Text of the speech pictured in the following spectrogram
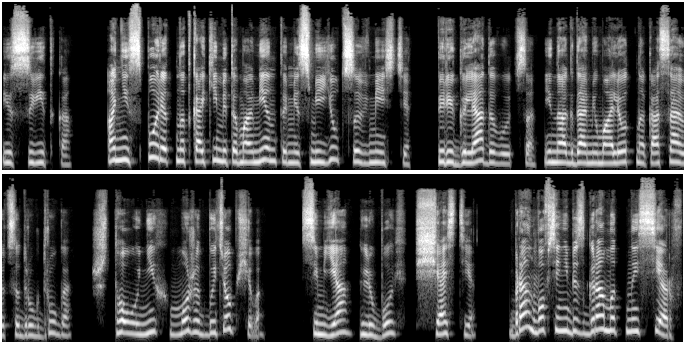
из свитка. Они спорят над какими-то моментами, смеются вместе, переглядываются, иногда мимолетно касаются друг друга. Что у них может быть общего? Семья, любовь, счастье. Бран вовсе не безграмотный серв,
